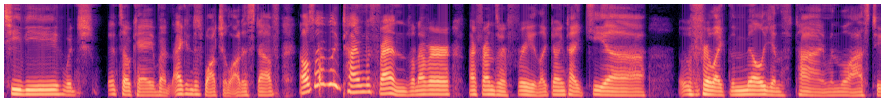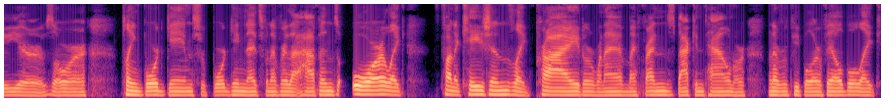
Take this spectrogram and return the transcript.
TV, which it's okay, but I can just watch a lot of stuff. I also have like time with friends whenever my friends are free, like going to IKEA for like the millionth time in the last two years, or playing board games for board game nights whenever that happens, or like fun occasions like Pride, or when I have my friends back in town, or whenever people are available. Like,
